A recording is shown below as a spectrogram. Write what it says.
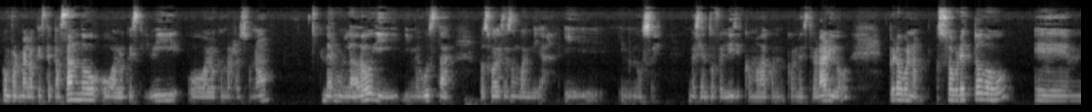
conforme a lo que esté pasando, o a lo que escribí, o a lo que me resonó de algún lado, y, me gusta. Los jueves es un buen día, y no sé, me siento feliz y cómoda con, este horario. Pero bueno, sobre todo, em,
